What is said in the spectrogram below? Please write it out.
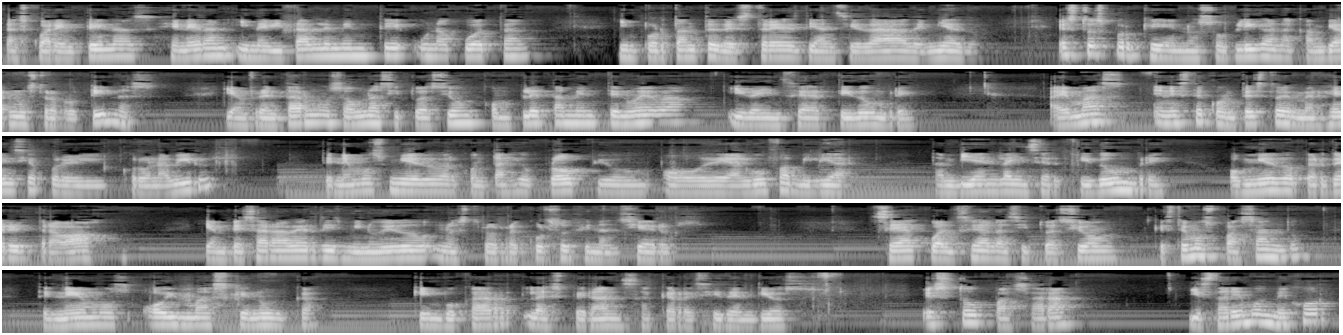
Las cuarentenas generan inevitablemente una cuota importante de estrés, de ansiedad, de miedo. Esto es porque nos obligan a cambiar nuestras rutinas y a enfrentarnos a una situación completamente nueva y de incertidumbre. Además, en este contexto de emergencia por el coronavirus, tenemos miedo al contagio propio o de algún familiar, también la incertidumbre o miedo a perder el trabajo y empezar a ver disminuido nuestros recursos financieros. Sea cual sea la situación que estemos pasando, tenemos hoy más que nunca que invocar la esperanza que reside en Dios. Esto pasará y estaremos mejor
